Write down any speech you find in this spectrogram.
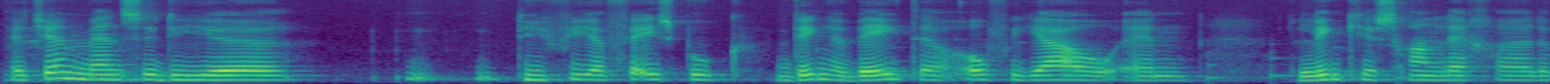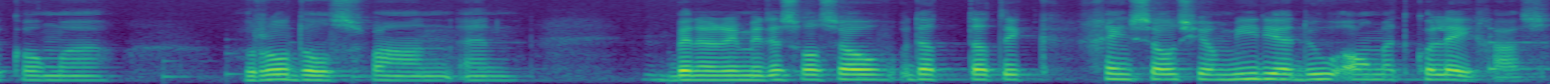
Weet je, mensen die, uh, die via Facebook dingen weten over jou en linkjes gaan leggen. Er komen roddels van. En ik ben er inmiddels wel zo dat, dat ik geen social media doe al met collega's.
